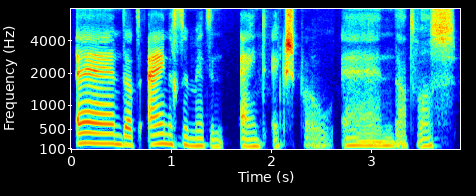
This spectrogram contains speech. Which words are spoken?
En dat eindigde met een eindexpo. En dat was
